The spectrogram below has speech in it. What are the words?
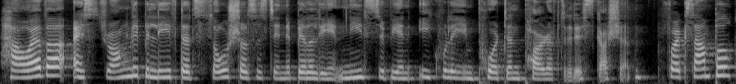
However, I strongly believe that social sustainability needs to be an equally important part of the discussion. For example,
